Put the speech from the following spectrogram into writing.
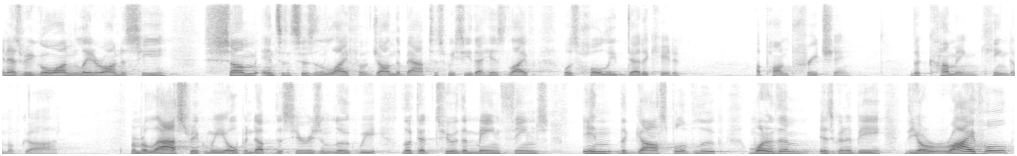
And as we go on later on to see some instances in the life of John the Baptist, we see that his life was wholly dedicated upon preaching the coming kingdom of God. Remember last week when we opened up the series in Luke, we looked at two of the main themes in the Gospel of Luke. One of them is going to be the arrival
